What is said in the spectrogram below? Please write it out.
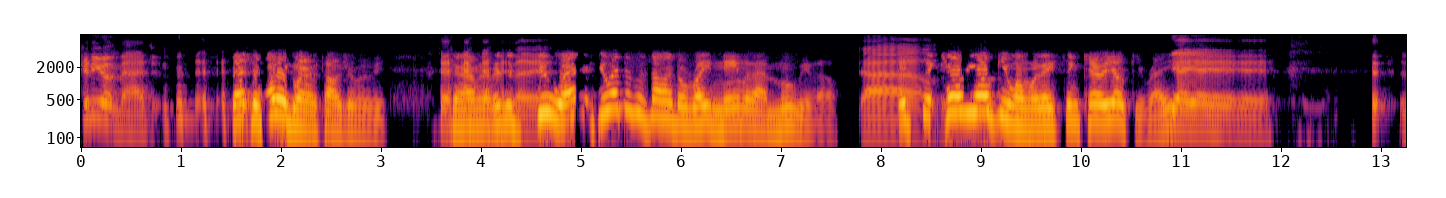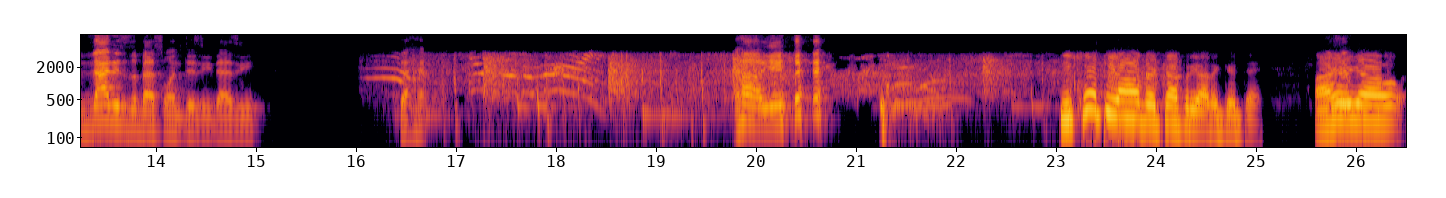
Could you imagine? That's another Gwyneth Paltrow movie. It's a duet. Duet doesn't sound like the right name of that movie though. It's the Um, karaoke one where they sing karaoke, right? Yeah, yeah, yeah, yeah, yeah. that is the best one, Dizzy Desi. The heck. Oh yeah. You can't beat Oliver Company on a good day. Uh, Is here it- we go.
